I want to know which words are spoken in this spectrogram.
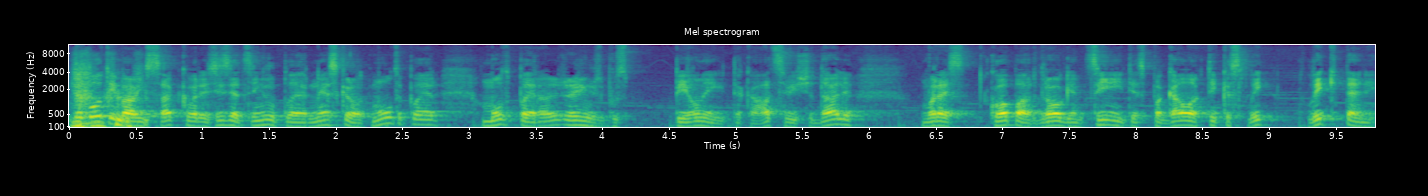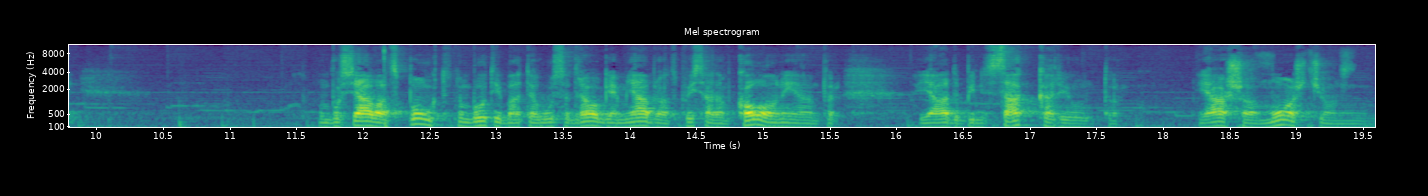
Nu, būtībā viņi saka, ka varēs iziet single player, neskarot multiplayer. Un multiplayer režīms būs pilnīgi tā kā atsevišķa daļa. un varēs kopā ar draugiem cīnīties par galaktikas lik likteni. Un būs jāvāc punkti, un būtībā tev būs ar draugiem jābrauc pa visādām kolonijām, tur jādabina sakari un tur jāšauj mošķi un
